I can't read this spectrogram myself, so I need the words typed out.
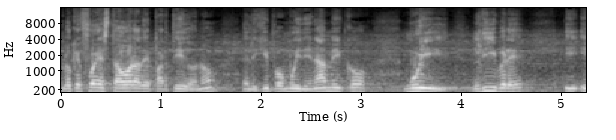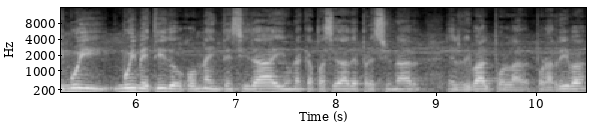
lo que fue esta hora de partido, ¿no? El equipo muy dinámico, muy libre y, y, muy, muy metido con una intensidad y una capacidad de presionar el rival por, la, por arriba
